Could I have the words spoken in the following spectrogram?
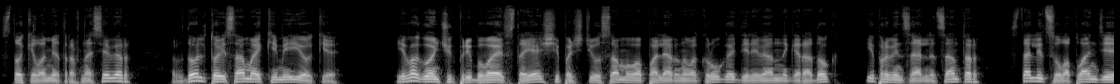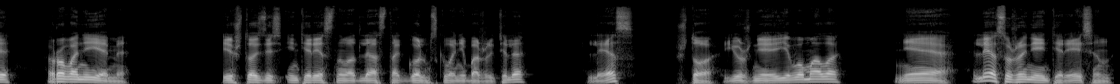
100 километров на север, вдоль той самой Кемиоки, и вагончик прибывает в стоящий почти у самого полярного круга деревянный городок и провинциальный центр, столицу Лапландии, Рованиеме. И что здесь интересного для стокгольмского небожителя? Лес? Что, южнее его мало? Не, лес уже не интересен.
